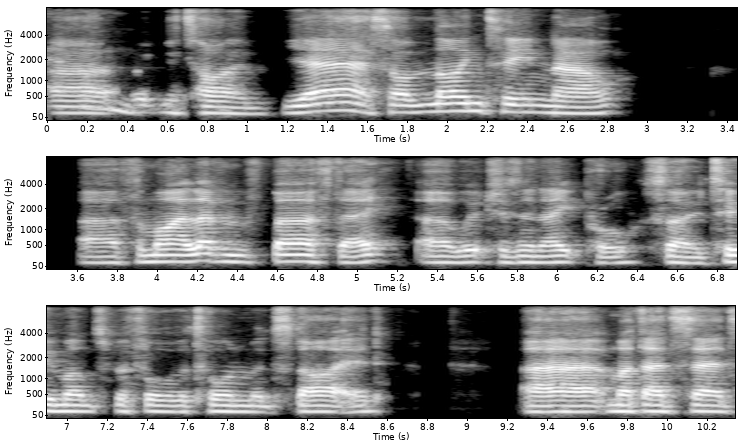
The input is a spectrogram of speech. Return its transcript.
uh, at the time. Yeah, so I'm 19 now. Uh, for my 11th birthday, uh, which is in April, so two months before the tournament started, uh, my dad said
